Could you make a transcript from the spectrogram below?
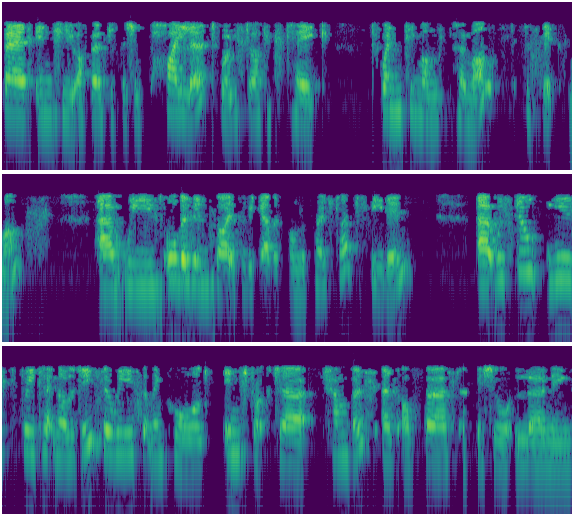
fed into our first official pilot where we started to take 20 months per month for six months. Um, we used all those insights that we gathered from the prototype to feed in. Uh, we still used free technology, so we used something called Instructure Canvas as our first official learning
